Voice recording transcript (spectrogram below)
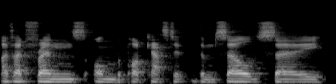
I've had friends on the podcast themselves say,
